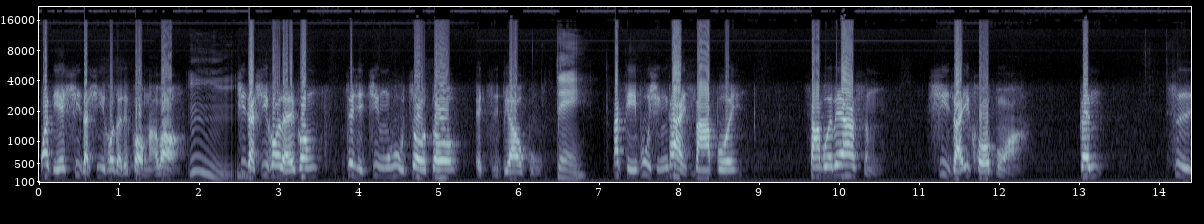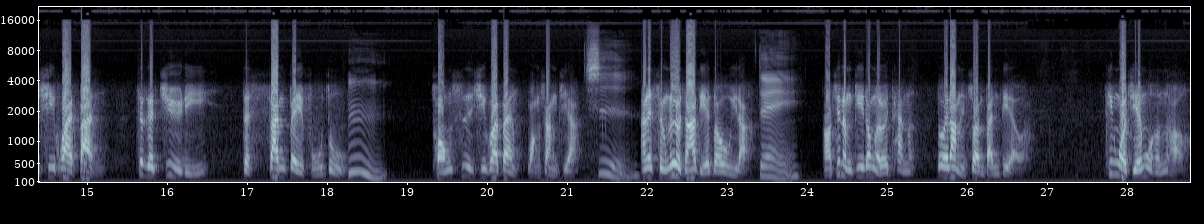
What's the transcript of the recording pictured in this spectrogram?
我伫咧四十四块在咧讲，好不好？嗯。四十四块在咧讲，这是政府做多的指标股。对。那底部形态三倍，三倍要安算？四十一块半跟四十七块半，这个距离的三倍幅度。嗯。从四十七块半往上加。是。啊，你省略啥跌都位啦。对。啊，这种机动也会探，都会让你赚翻掉啊！听我节目很好。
